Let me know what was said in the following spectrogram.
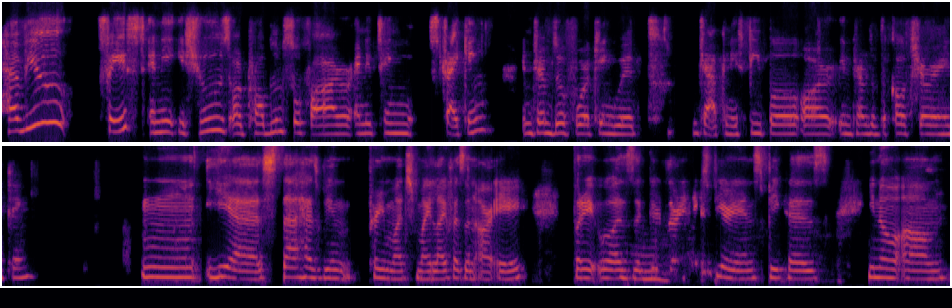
have you faced any issues or problems so far, or anything striking in terms of working with Japanese people, or in terms of the culture, or anything? Mm, yes, that has been pretty much my life as an RA, but it was a good mm. learning experience because, you know, um,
